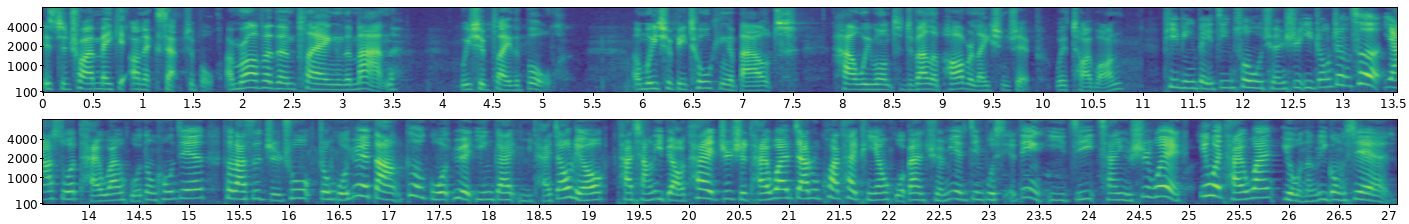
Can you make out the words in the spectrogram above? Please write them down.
is to try and make it unacceptable. And rather than playing the man, we should play the ball. And we should be talking about how we want to develop our relationship with Taiwan. 批评北京错误诠释一中政策，压缩台湾活动空间。特拉斯指出，中国越党，各国越应该与台交流。他强力表态支持台湾加入跨太平洋伙伴全面进步协定，以及参与世卫，因为台湾有能力贡献。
